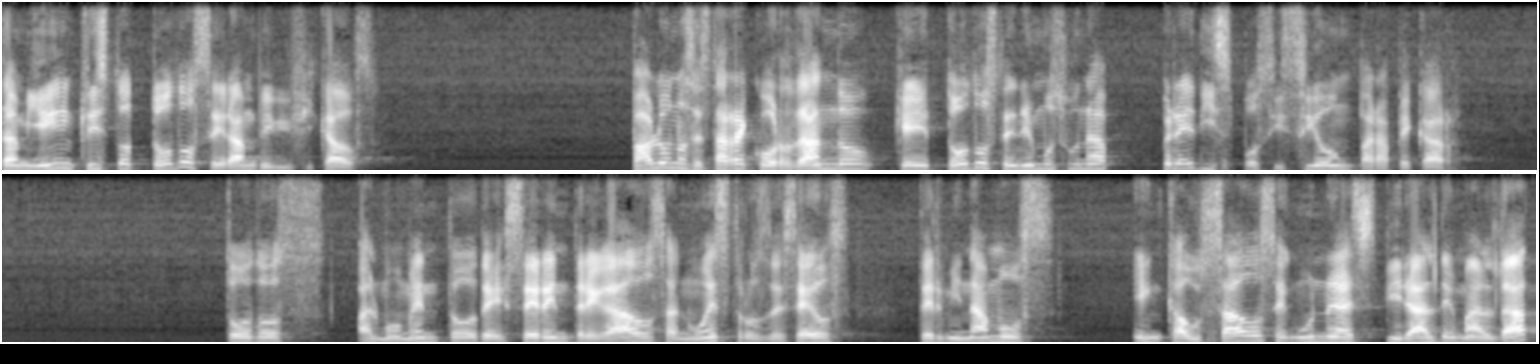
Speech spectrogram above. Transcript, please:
también en Cristo todos serán vivificados. Pablo nos está recordando que todos tenemos una predisposición para pecar. Todos al momento de ser entregados a nuestros deseos, terminamos encausados en una espiral de maldad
